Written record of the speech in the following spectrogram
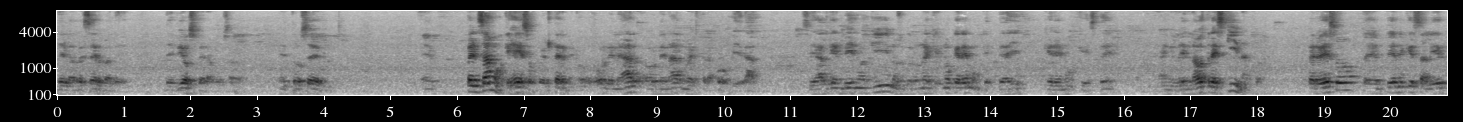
de la reserva de, de biosfera. vos sabés. Entonces, eh, pensamos que es eso, pues el término, ordenar, ordenar nuestra propiedad. Si alguien vino aquí, nosotros no, queremos que esté ahí, queremos que esté en, la otra esquina. pues. Pero eso eh, tiene que salir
